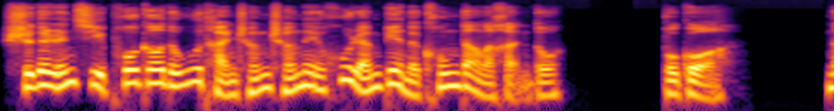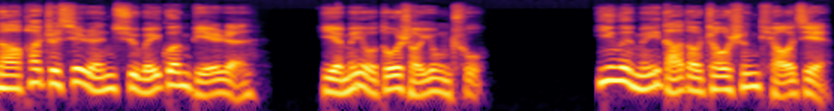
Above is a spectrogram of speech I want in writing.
使得人气颇高的乌坦城城内忽然变得空荡了很多。不过，哪怕这些人去围观别人，也没有多少用处。因为没达到招生条件，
